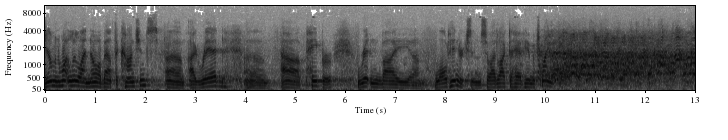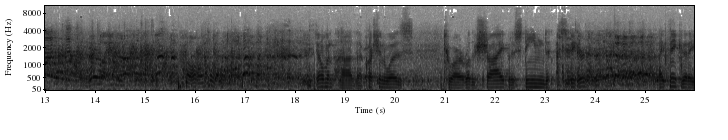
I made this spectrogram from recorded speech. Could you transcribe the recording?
Gentlemen, what little I know about the conscience, uh, I read um, a paper written by um, Walt Hendrickson, so I'd like to have him explain it. Gentlemen, uh, the question was to our rather shy but esteemed speaker. I think that a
